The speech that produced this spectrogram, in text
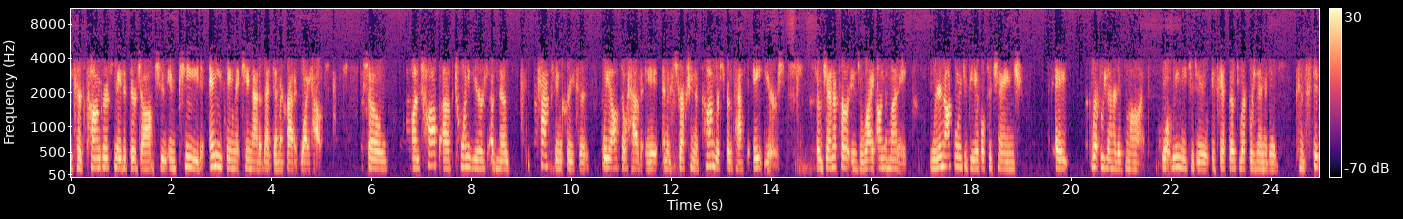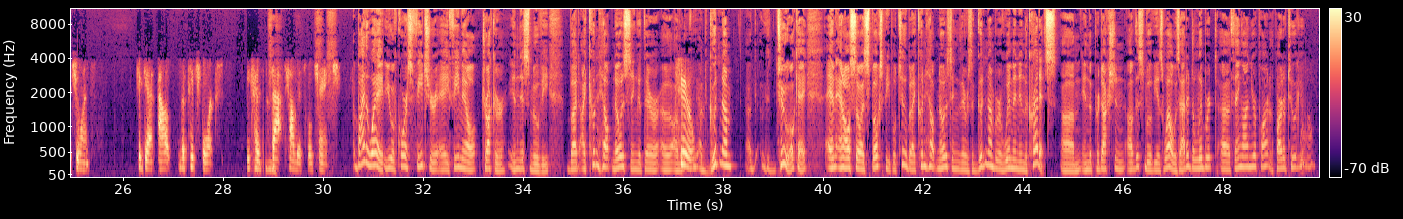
because Congress made it their job to impede anything that came out of that Democratic White House. So, on top of 20 years of no tax increases, we also have a, an obstruction of Congress for the past eight years. So, Jennifer is right on the money. We're not going to be able to change a representative's mind. What we need to do is get those representatives, constituents, to get out the pitchforks because that's how this will change. By the way, you of course feature a female trucker in this movie, but I couldn't help noticing that there are a, two. a good number. Uh, two, okay, and and also as spokespeople too. But I couldn't help noticing there was a good number of women in the credits um, in the production of this movie as well. Was that a deliberate uh, thing on your part, the part of two of you?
